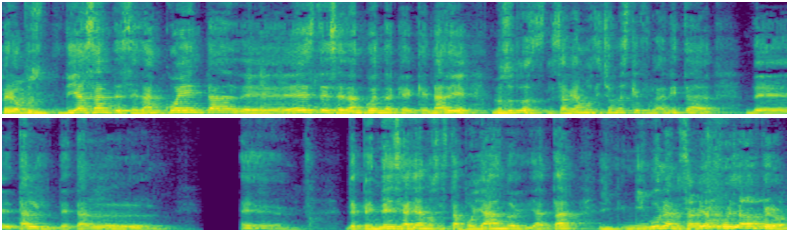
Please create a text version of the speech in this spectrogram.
pero pues días antes se dan cuenta de este, se dan cuenta que, que, nadie, nosotros les habíamos dicho, no es que fulanita de tal, de tal... Eh, dependencia ya nos está apoyando y ya tal, y ninguna nos había apoyado, pero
